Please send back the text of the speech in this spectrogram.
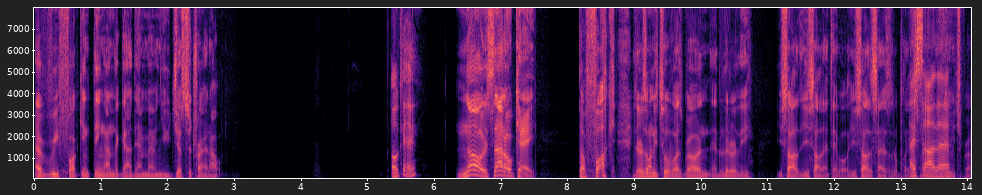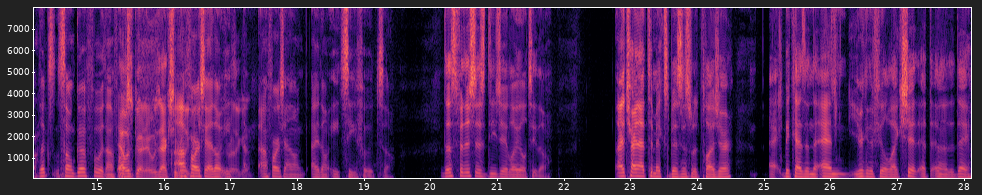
every fucking thing on the goddamn menu just to try it out. Okay. No, it's not okay. The fuck? There's only two of us, bro, and, and literally, you saw you saw that table. You saw the size of the plate. I saw that. huge, bro. Looks some good food. That was good. It was actually really good. unfortunately I don't eat. really good. Unfortunately, I don't. I don't eat seafood. So, this finishes DJ loyalty though. I try not to mix business with pleasure, eh, because in the end, you're gonna feel like shit at the end of the day.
